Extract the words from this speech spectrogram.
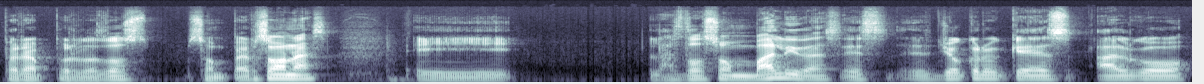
pero pues los dos son personas y las dos son válidas. Es, yo creo que es algo,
